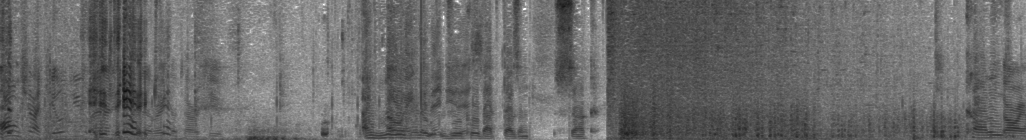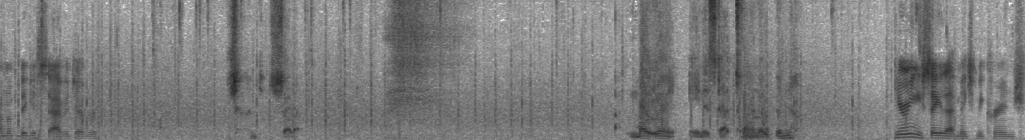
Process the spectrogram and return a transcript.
Oh shit! I killed you. I It did. The radio tower too. I really Oh, wait, want can I a do vehicle that doesn't suck. Commie. Sorry, I'm the biggest savage ever. Shut up. My an- anus got torn open. Hearing you say that makes me cringe.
